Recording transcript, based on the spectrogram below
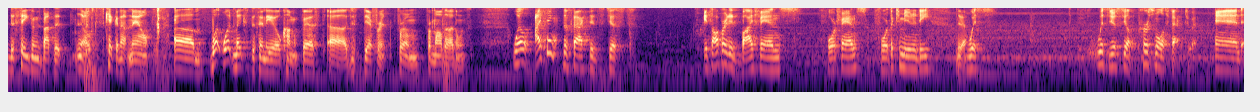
the season's about to you know it's kicking up now. Um, what What makes the San Diego Comic Fest uh, just different from from all the other ones? Well, I think the fact it's just it's operated by fans, for fans, for the community, Yeah. with with just a personal effect to it. And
